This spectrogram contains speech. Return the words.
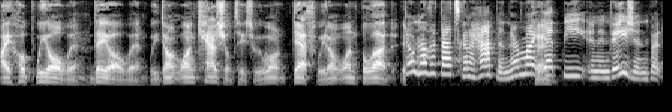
I hope we all win. They all win. We don't want casualties. We want death. We don't want blood. I don't know that that's going to happen. There might Okay. yet be an invasion, but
